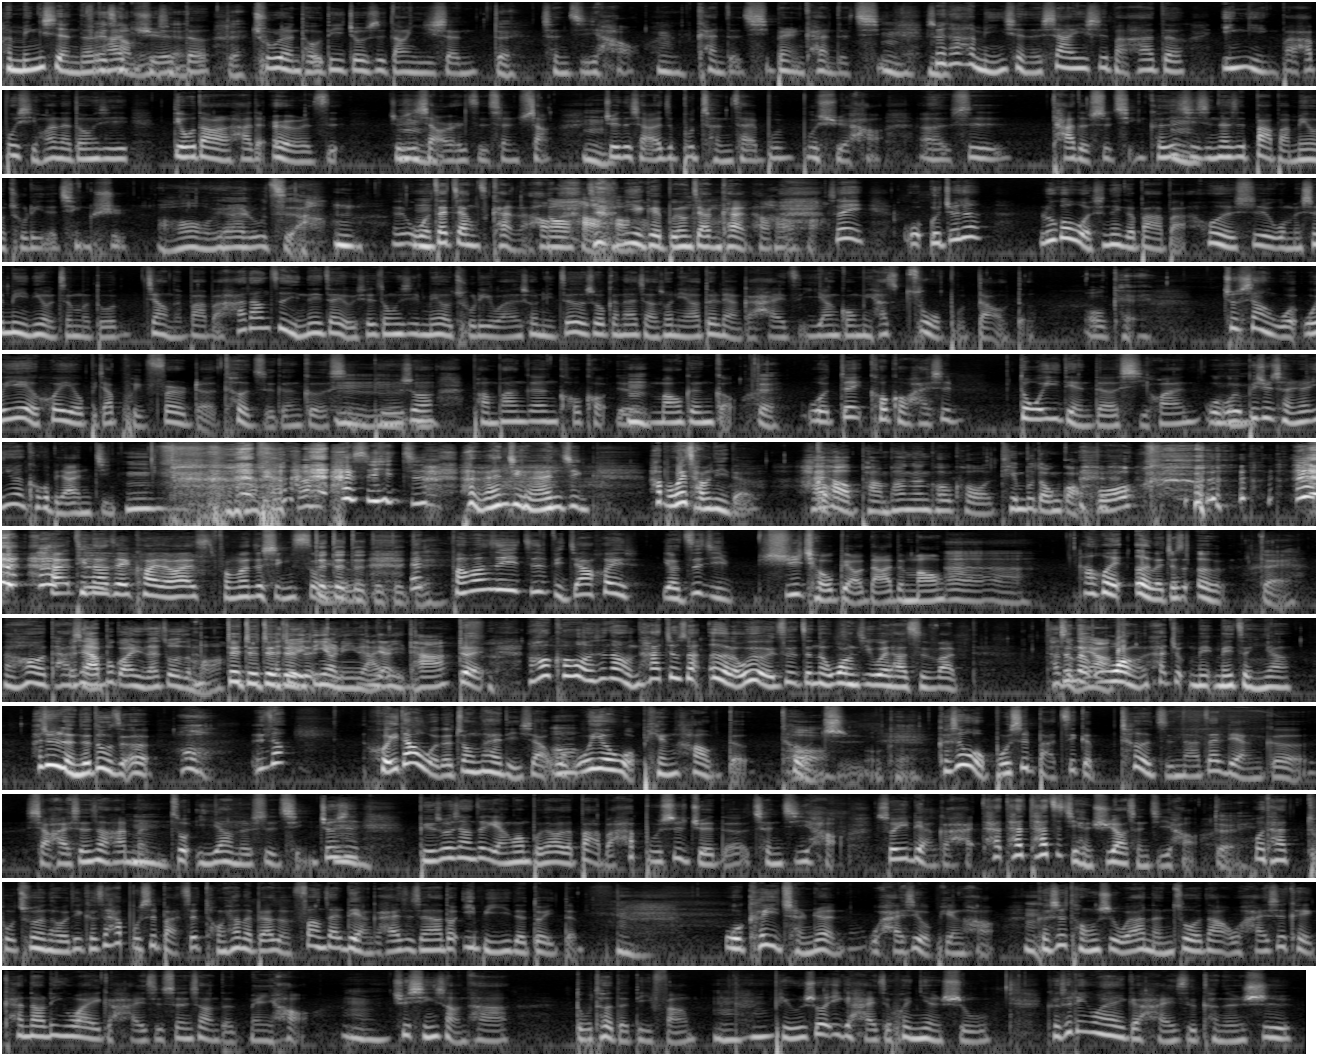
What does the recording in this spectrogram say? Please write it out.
很明显的，他觉得出人头地就是当医生，对，成绩好，嗯，看得起，被人看得起，嗯，所以他很明显的下意识把他的阴影，把他不喜欢的东西丢到了他的二儿子，就是小儿子身上，嗯，觉得小孩子不成才，不不学好，呃，是。他的事情，可是其实那是爸爸没有处理的情绪。哦，原来如此啊！嗯，我再这样子看了哈。哦，好，你也可以不用这样看哈。好好。所以我我觉得，如果我是那个爸爸，或者是我们身边一定有这么多这样的爸爸，他当自己内在有些东西没有处理完的时候，你这个时候跟他讲说你要对两个孩子一样公平，他是做不到的。OK。就像我，我也会有比较 prefer 的特质跟个性，比如说胖胖跟 Coco，就是猫跟狗。对，我对 Coco 还是。多一点的喜欢，我我必须承认，因为 Coco 比较安静，嗯，它是一只很安静、很安静，它不会吵你的。还好胖胖跟 Coco 听不懂广播，他听到这一块的话，胖胖就心碎。对对对对对对，胖胖是一只比较会有自己需求表达的猫，嗯嗯，它会饿了就是饿了，对，然后它而且它不管你在做什么，对对对对，就一定要你来理它，对。然后 Coco 是那种，它就算饿了，我有一次真的忘记喂它吃饭。他真的忘了，他就没没怎样，他就忍着肚子饿。哦，你知道，回到我的状态底下，我、哦、我有我偏好的特质。哦、OK，可是我不是把这个特质拿在两个小孩身上，他们做一样的事情。嗯、就是比如说像这个阳光不照的爸爸，他不是觉得成绩好，所以两个孩他他他自己很需要成绩好，对，或他突出人头地。可是他不是把这同样的标准放在两个孩子身上都一比一的对等。嗯。我可以承认，我还是有偏好，嗯、可是同时我要能做到，我还是可以看到另外一个孩子身上的美好，嗯，去欣赏他独特的地方，嗯哼，比如说一个孩子会念书，可是另外一个孩子可能是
